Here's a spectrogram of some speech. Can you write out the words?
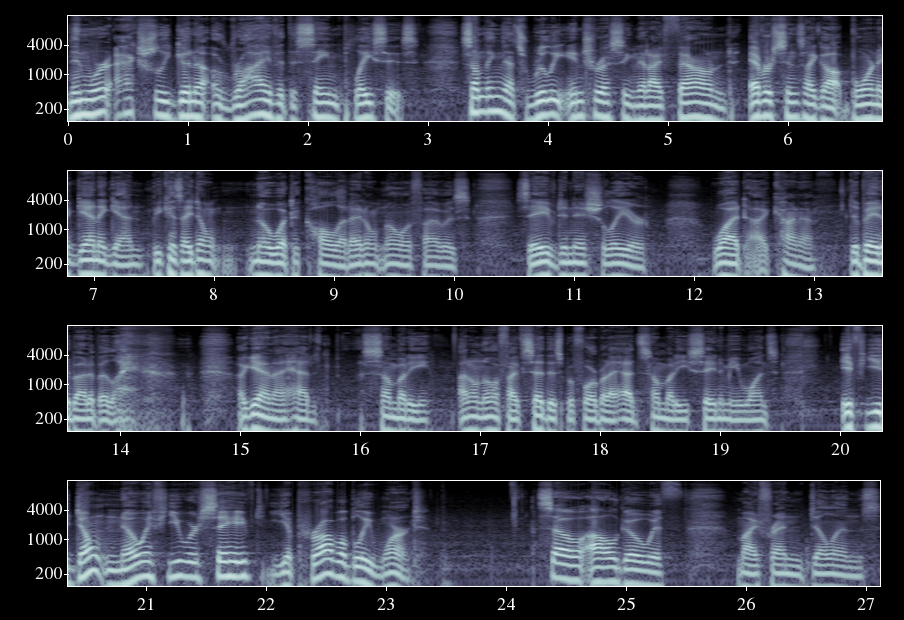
then we're actually going to arrive at the same places. Something that's really interesting that I found ever since I got born again again, because I don't know what to call it. I don't know if I was saved initially or what. I kind of debate about it, but like, again, I had somebody I don't know if I've said this before, but I had somebody say to me once, if you don't know if you were saved, you probably weren't. So I'll go with my friend Dylan's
